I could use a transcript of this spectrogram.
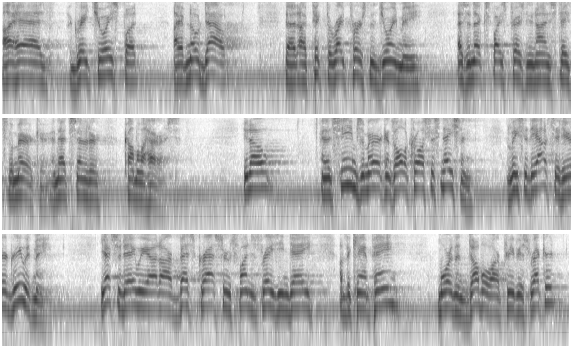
I had a great choice, but I have no doubt that I picked the right person to join me as the next Vice President of the United States of America, and that's Senator Kamala Harris. You know, and it seems Americans all across this nation, at least at the outset here, agree with me. Yesterday, we had our best grassroots fundraising day of the campaign, more than double our previous record.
